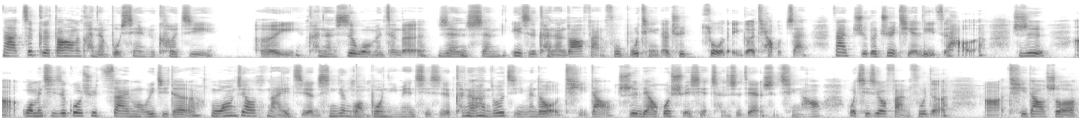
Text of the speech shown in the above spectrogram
那这个当然可能不限于科技。而已，可能是我们整个人生一直可能都要反复不停的去做的一个挑战。那举个具体的例子好了，就是啊，我们其实过去在某一集的我忘记哪一集的新建广播里面，其实可能很多集里面都有提到，就是聊过学写城市这件事情。然后我其实有反复的啊提到说，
